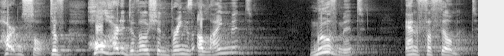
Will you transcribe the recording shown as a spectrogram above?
heart and soul. De- wholehearted devotion brings alignment, movement, and fulfillment.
